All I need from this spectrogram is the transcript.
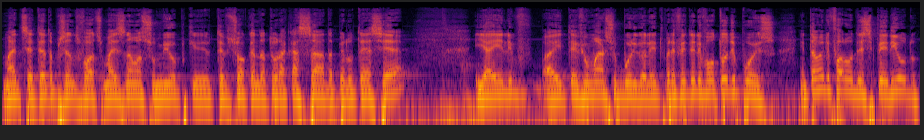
mais de 70% dos votos, mas não assumiu porque teve sua candidatura cassada pelo TSE. E aí ele aí teve o Márcio Burgo eleito prefeito, ele voltou depois. Então ele falou desse período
